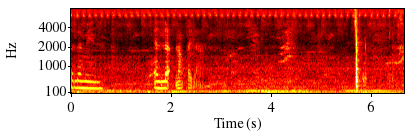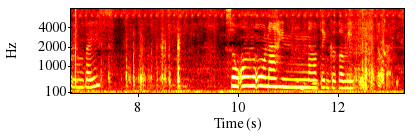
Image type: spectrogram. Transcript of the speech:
Salamin. Yan la lang kailangan. So guys. So ang uunahin natin gagamitin ito guys.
